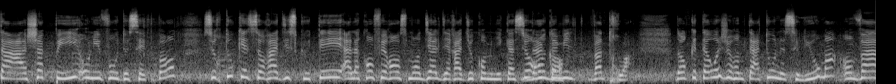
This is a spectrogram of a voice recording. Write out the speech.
à chaque pays au niveau de cette bande surtout qu'elle sera discutée à la conférence mondiale des radiocommunications en 2023. Donc on va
